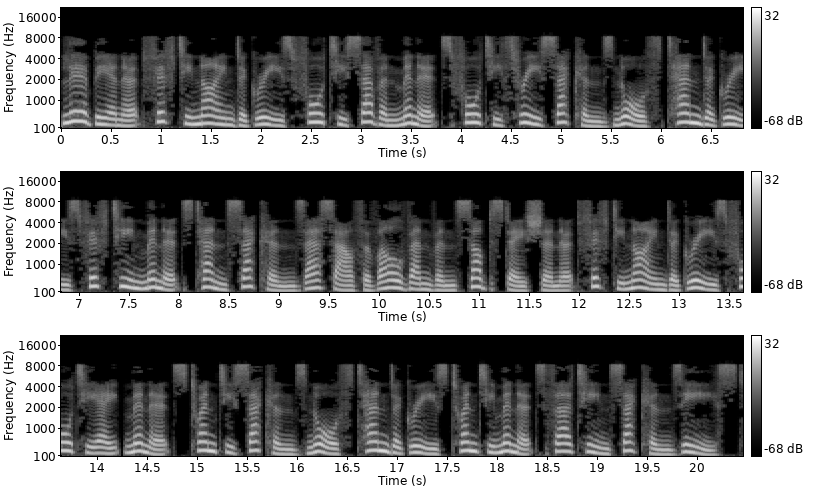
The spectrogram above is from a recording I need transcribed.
Libyan at 59 degrees 47 minutes 43 seconds north 10 degrees 15 minutes 10 seconds south of Ulvenven substation at 59 degrees 48 minutes 20 seconds north 10 degrees 20 minutes 13 seconds east.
